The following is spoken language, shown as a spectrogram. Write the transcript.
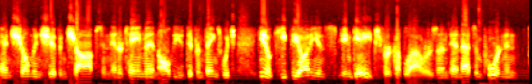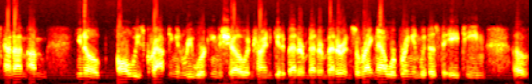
and showmanship and chops and entertainment and all these different things which you know keep the audience engaged for a couple hours and and that's important and and I'm I'm you know always crafting and reworking the show and trying to get it better and better and better and so right now we're bringing with us the A team of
